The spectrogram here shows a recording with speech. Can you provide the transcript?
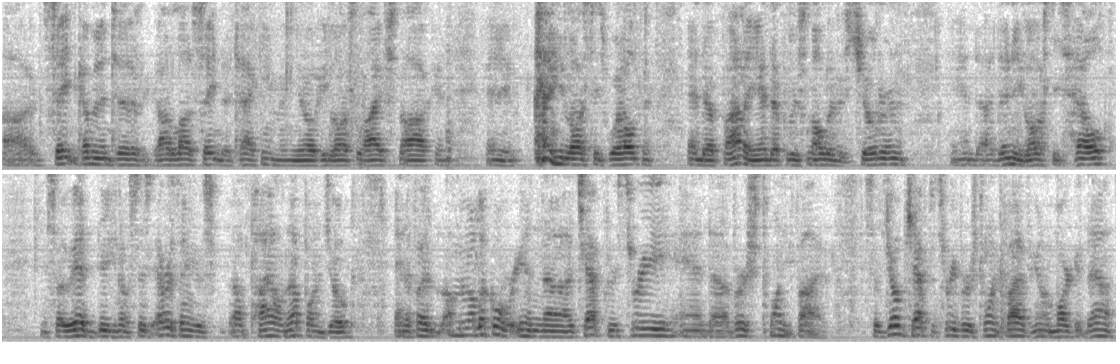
uh, Satan come into, got a lot of Satan to attack him, and you know, he lost livestock and, and he, he lost his wealth, and, and uh, finally he ended up losing all of his children, and uh, then he lost his health. And so we had, you know, says everything was uh, piling up on Job. And if I, I'm going to look over in uh, chapter 3 and uh, verse 25. So Job chapter 3, verse 25, if you want to mark it down,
